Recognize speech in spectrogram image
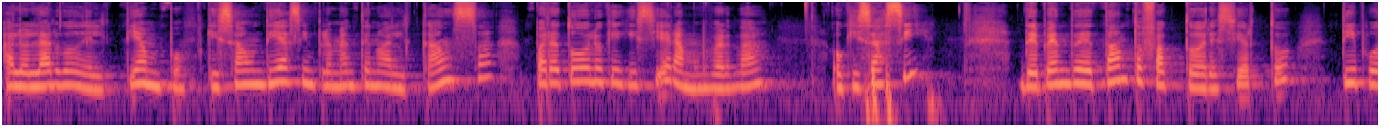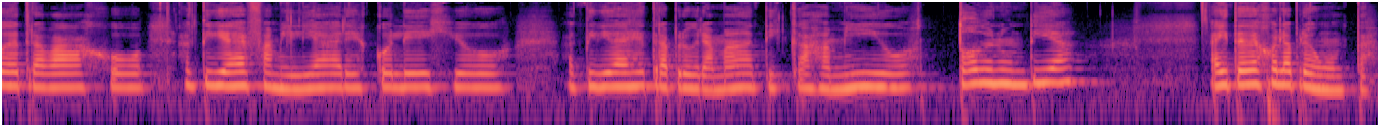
a lo largo del tiempo. Quizá un día simplemente no alcanza para todo lo que quisiéramos, ¿verdad? O quizás sí. Depende de tantos factores, ¿cierto? Tipo de trabajo, actividades familiares, colegios, actividades extraprogramáticas, amigos, todo en un día. Ahí te dejo la pregunta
